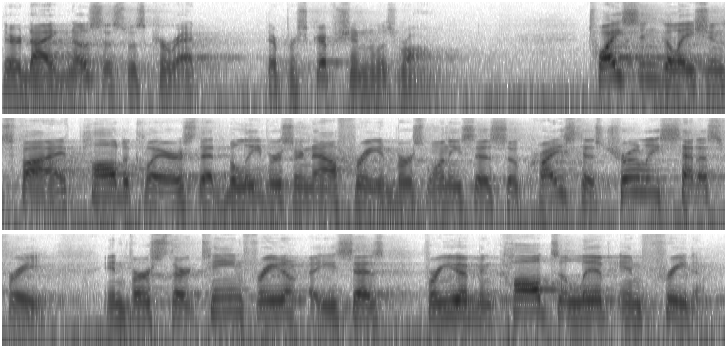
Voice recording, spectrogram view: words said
Their diagnosis was correct, their prescription was wrong. Twice in Galatians 5, Paul declares that believers are now free. In verse 1, he says, So Christ has truly set us free. In verse 13, freedom, he says, For you have been called to live in freedom.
